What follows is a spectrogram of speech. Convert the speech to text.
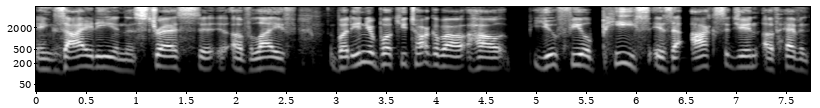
anxiety and the stress uh, of life. But in your book, you talk about how you feel peace is the oxygen of heaven.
